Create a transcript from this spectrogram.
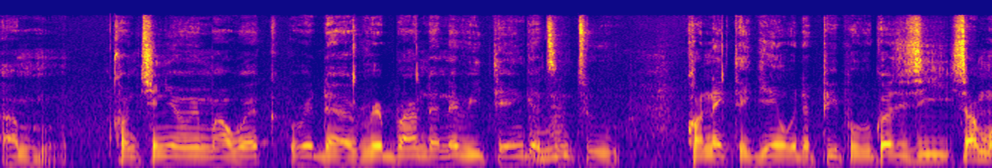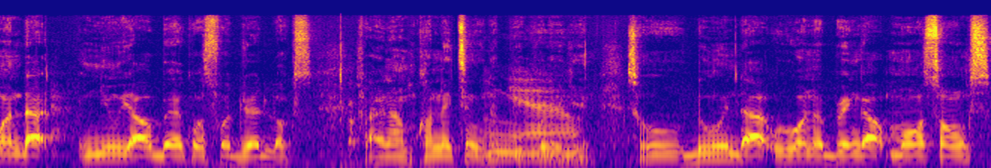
um, continuing my work with the rebrand and everything, getting mm -hmm. to connect again with the people. Because you see someone that knew Yaw Berk was for dreadlocks. So right now I'm connecting with the yeah. people again. So doing that we want to bring out more songs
